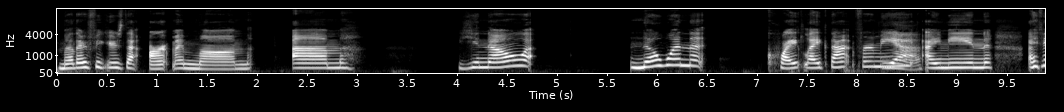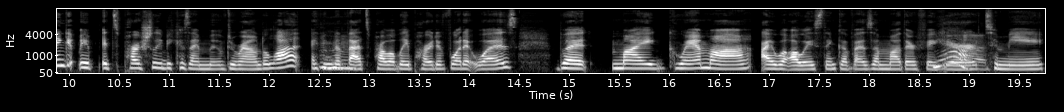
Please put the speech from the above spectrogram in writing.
mother figures that aren't my mom um you know no one quite like that for me Yeah. i mean i think it, it- it's partially because i moved around a lot i think Mhm. that that's probably part of what it was but my grandma i will always think of as a mother figure Yeah. to me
